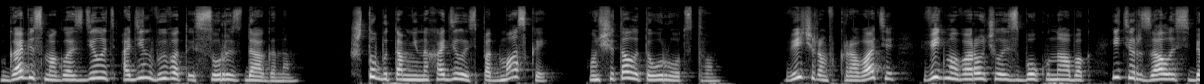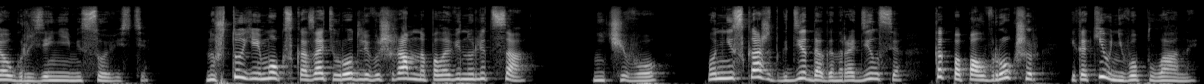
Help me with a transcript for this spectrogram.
Габи смогла сделать один вывод из ссоры с Даганом. Что бы там ни находилось под маской, он считал это уродством. Вечером в кровати ведьма ворочалась сбоку на бок и терзала себя угрызениями совести. Но что ей мог сказать уродливый шрам наполовину лица? Ничего. Он не скажет, где Даган родился, как попал в Рокшир и какие у него планы.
